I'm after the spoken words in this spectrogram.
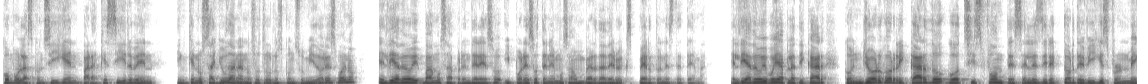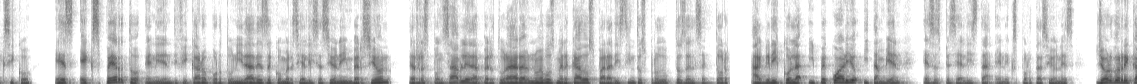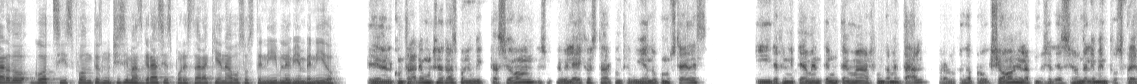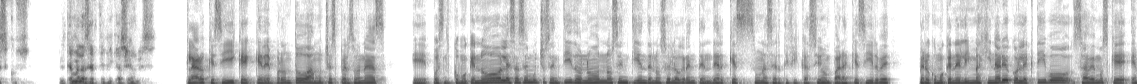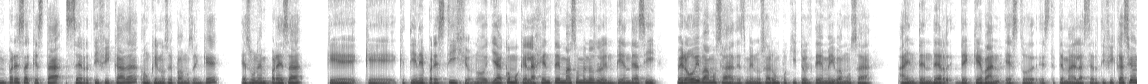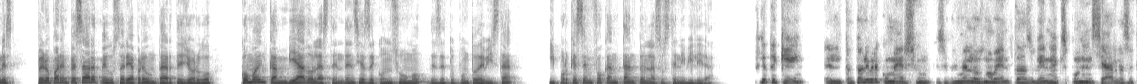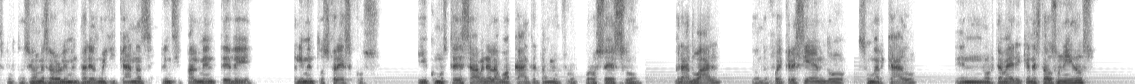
¿Cómo las consiguen? ¿Para qué sirven? ¿En qué nos ayudan a nosotros los consumidores? Bueno, el día de hoy vamos a aprender eso y por eso tenemos a un verdadero experto en este tema. El día de hoy voy a platicar con Jorgo Ricardo Gotsis Fontes. Él es director de Biggest from México. Es experto en identificar oportunidades de comercialización e inversión. Es responsable de aperturar nuevos mercados para distintos productos del sector agrícola y pecuario y también es especialista en exportaciones. Jorgo Ricardo Gotsis Fontes, muchísimas gracias por estar aquí en Avo Sostenible, bienvenido. Eh, al contrario, muchas gracias por la invitación, es un privilegio estar contribuyendo con ustedes y definitivamente un tema fundamental para lo que es la producción y la comercialización de alimentos frescos, el tema de las certificaciones. Claro que sí, que, que de pronto a muchas personas eh, pues como que no les hace mucho sentido, no, no se entiende, no se logra entender qué es una certificación, para qué sirve, pero como que en el imaginario colectivo sabemos que empresa que está certificada, aunque no sepamos en qué, es una empresa que, que, tiene prestigio, ¿no? Ya como que la gente más o menos lo entiende así, pero hoy vamos a desmenuzar un poquito el tema y vamos a, a entender de qué van esto, este tema de las certificaciones. Pero para empezar, me gustaría preguntarte, Yorgo, ¿cómo han cambiado las tendencias de consumo desde tu punto de vista y por qué se enfocan tanto en la sostenibilidad? Fíjate que el Tratado de Libre Comercio, que se firma en los 90, viene a exponenciar las exportaciones agroalimentarias mexicanas, principalmente de alimentos frescos. Y como ustedes saben, el aguacate también fue un proceso gradual, donde fue creciendo su mercado en Norteamérica, en Estados Unidos.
